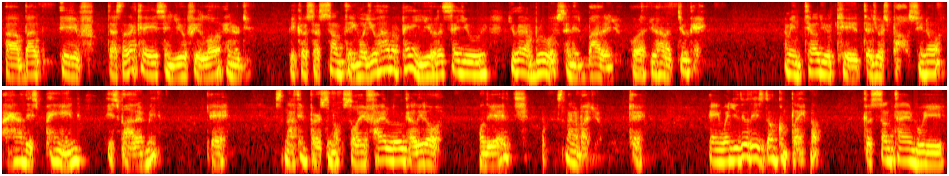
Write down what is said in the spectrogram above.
Uh, but if that's not the case and you feel low energy because of something, or you have a pain, you let's say you you got a bruise and it's bothering you, or you have a toothache. I mean, tell your kid, tell your spouse, you know, I have this pain, it's bothering me. Okay, it's nothing personal. So if I look a little on the edge. It's not about you. Okay. And when you do this, don't complain, no. Because sometimes we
